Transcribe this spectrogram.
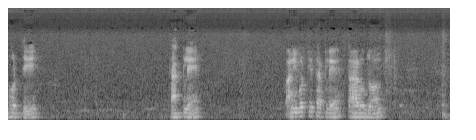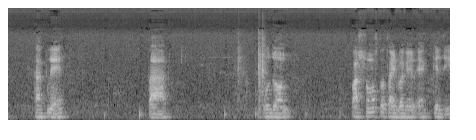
ভর্তি থাকলে পানি ভর্তি থাকলে তার ওজন থাকলে তার ওজন পাঁচ সমস্ত চার ভাগের এক কেজি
